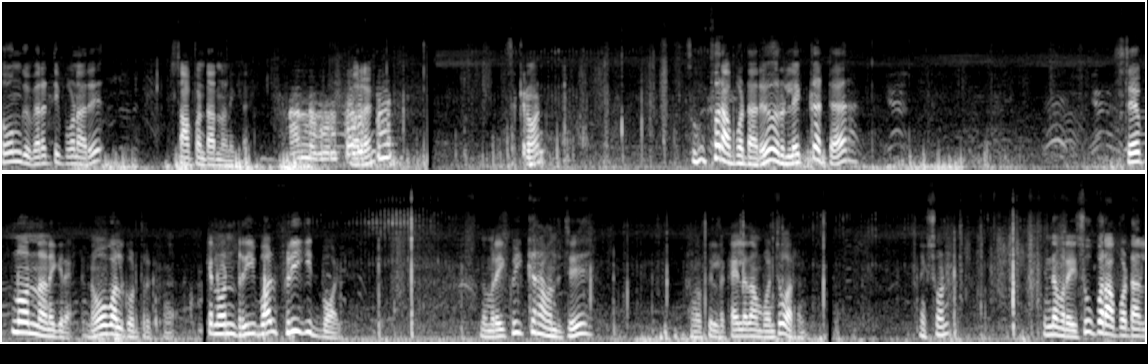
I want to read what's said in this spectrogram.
சோங்கு விரட்டி போனார். ஸ்டாப் பண்ணிட்டாருன்னு நினைக்கிறேன். செகண்ட் ஒன் சூப்பராக போட்டார். ஒரு லெக் கட்டர் ஸ்டெப்னோன்னு நினைக்கிறேன். நோ பால் கொடுத்துருக்காங்க. செகண்ட் ஒன் ரீ பால் ஃப்ரீ கிட் பால் இந்த மாதிரி குயிக்கராக வந்துச்சு. அங்கே ஃபீல்டர் கையில் தான் போச்சு வரேன் நெக்ஸ்ட் ஒன் இந்த முறை சூப்பராக போட்டார்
